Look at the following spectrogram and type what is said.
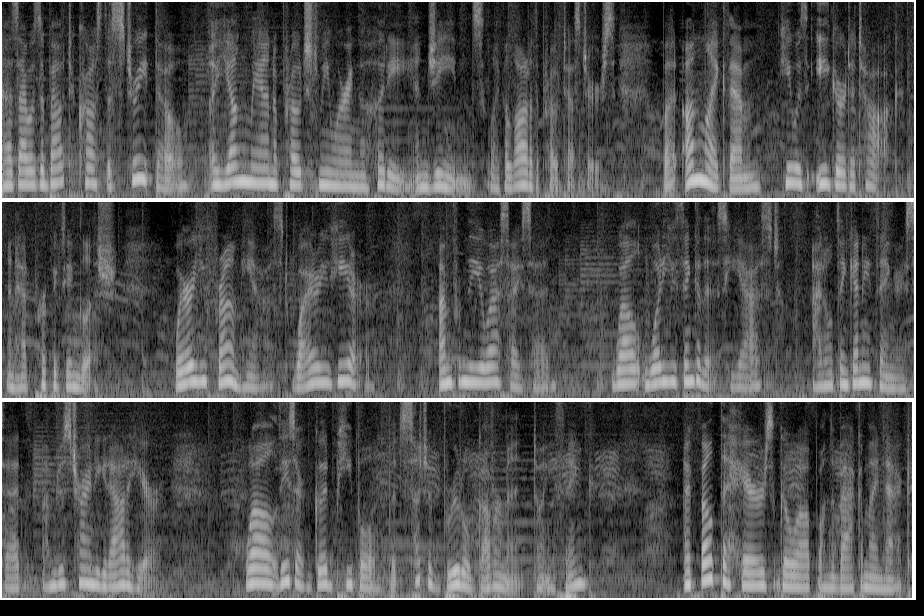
As I was about to cross the street, though, a young man approached me wearing a hoodie and jeans, like a lot of the protesters. But unlike them, he was eager to talk and had perfect English. Where are you from? he asked. Why are you here? I'm from the US, I said. Well, what do you think of this? he asked. I don't think anything, I said. I'm just trying to get out of here. Well, these are good people, but such a brutal government, don't you think? I felt the hairs go up on the back of my neck.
